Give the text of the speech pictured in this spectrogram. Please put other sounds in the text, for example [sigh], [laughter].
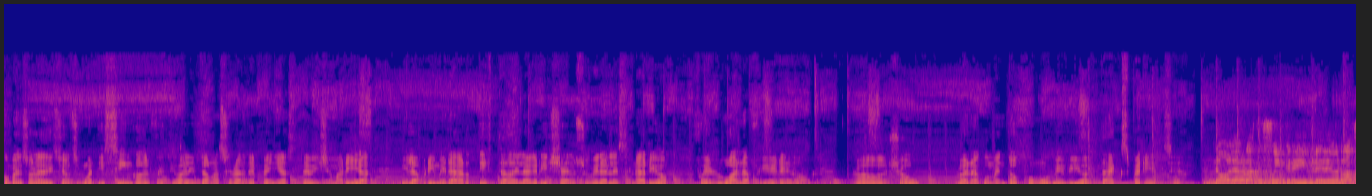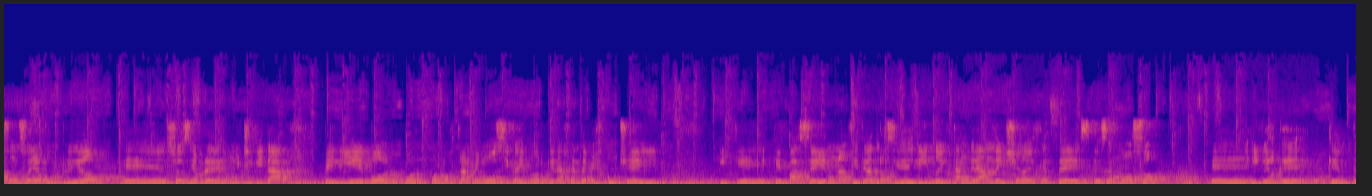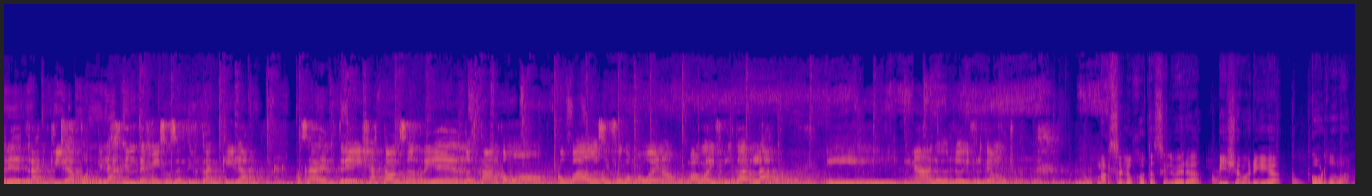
Comenzó la edición 55 del Festival Internacional de Peñas de Villa María y la primera artista de la grilla en subir al escenario fue Luana Figueredo. Luego del show, Luana comentó cómo vivió esta experiencia. No, la verdad que fue increíble, de verdad fue un sueño cumplido. Eh, yo siempre desde muy chiquita peleé por, por, mostrar mi música y porque la gente me escuche y, que, pase en un anfiteatro así de lindo y tan grande y lleno de gente es, es hermoso. Eh, y creo que, que, entré tranquila porque la gente me hizo sentir tranquila. O sea, entré y ya estaban sonriendo, estaban como copados y fue como, bueno, vamos a disfrutarla. Y, nada, lo, lo disfruté mucho. [laughs] Marcelo J. Silvera, Villa María, Córdoba.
